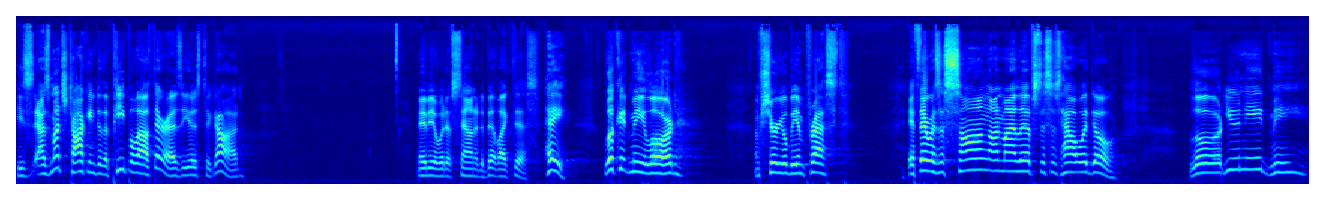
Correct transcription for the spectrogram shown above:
He's as much talking to the people out there as he is to God. Maybe it would have sounded a bit like this Hey, look at me, Lord. I'm sure you'll be impressed. If there was a song on my lips, this is how it would go Lord, you need me.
